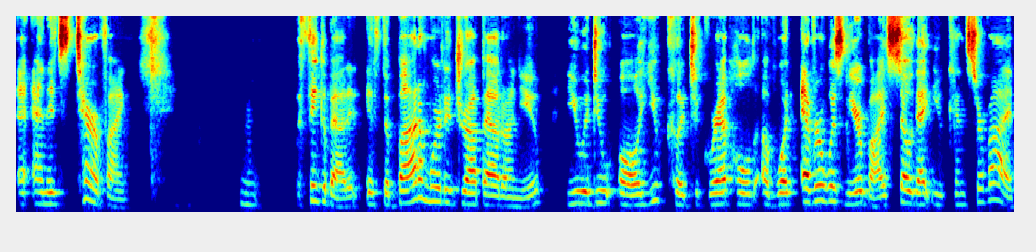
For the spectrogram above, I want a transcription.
and it's terrifying. Think about it. If the bottom were to drop out on you, you would do all you could to grab hold of whatever was nearby so that you can survive.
